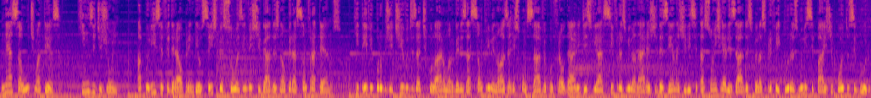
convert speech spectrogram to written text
Nessa última terça, 15 de junho, a Polícia Federal prendeu seis pessoas investigadas na Operação Fraternos, que teve por objetivo desarticular uma organização criminosa responsável por fraudar e desviar cifras milionárias de dezenas de licitações realizadas pelas prefeituras municipais de Porto Seguro,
